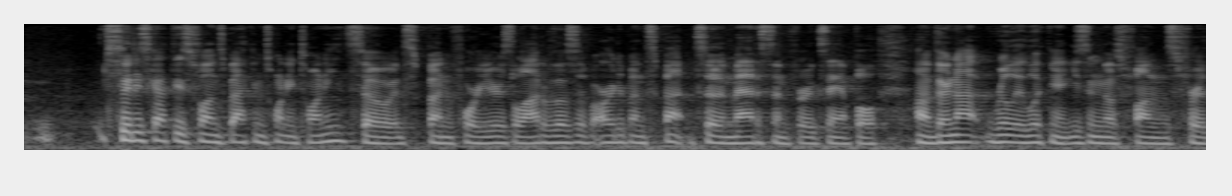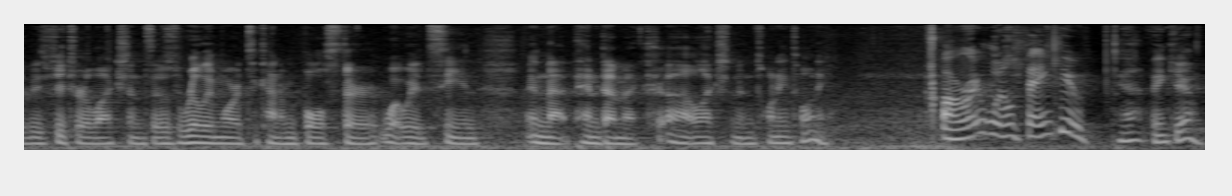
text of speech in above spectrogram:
cities got these funds back in 2020, so it's been four years. A lot of those have already been spent. So in Madison, for example, uh, they're not really looking at using those funds for the future elections. It was really more to kind of bolster what we had seen in that pandemic uh, election in 2020. All right, Will, thank you. Yeah, thank you.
